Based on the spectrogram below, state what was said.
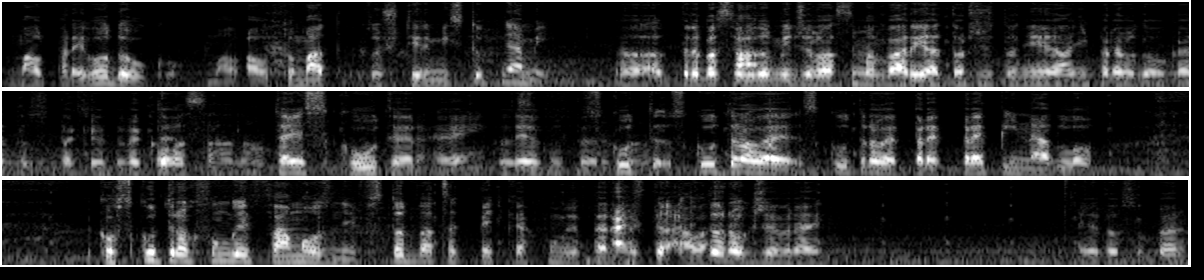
mal prevodovku, mal automat so 4 stupňami. A treba si uvedomiť, že vlastne mám variátor, že to nie je ani prevodovka, to sú také dve kolesá, no. To je skúter, hej? To je skúter, skút, no. skútrové, skútrové pre, prepínadlo. Ako v skutroch funguje famózne, v 125 funguje Aj v perfektne, ale traktoroch, že vraj. Je to super.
